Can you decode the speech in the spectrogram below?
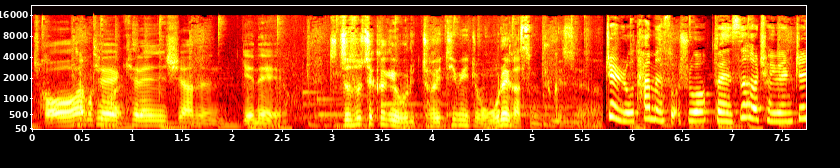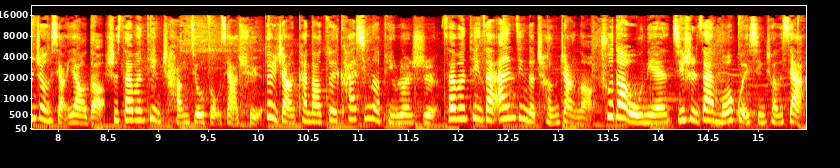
저한테 케렌시아는 얘네예요. 진짜 솔직하게 우리 저희 팀이 좀 오래 갔으면 좋겠어요. 正如他们所说，粉丝和成员真正想要的是 Seventeen 长久走下去。队长看到最开心的评论是 Seventeen 在安静的成长呢。出道五年，即使在魔鬼行程下，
